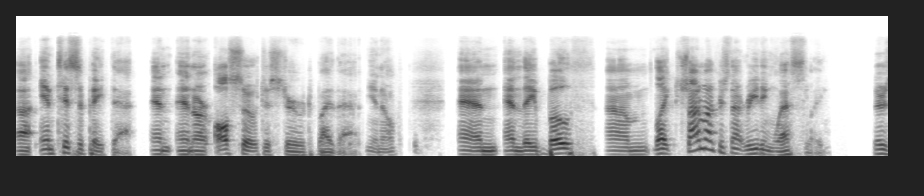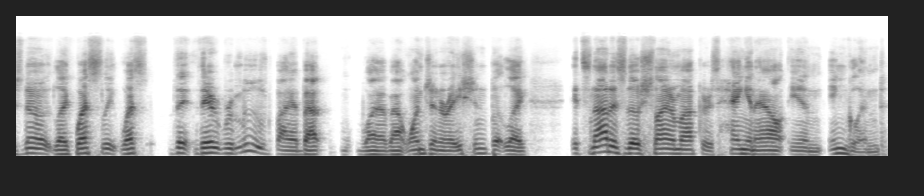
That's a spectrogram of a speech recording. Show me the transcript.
uh, anticipate that and and are also disturbed by that. You know, and and they both um, like Schleiermacher's not reading Wesley. There's no like Wesley West. They, they're removed by about by about one generation, but like it's not as though Schleiermacher is hanging out in England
